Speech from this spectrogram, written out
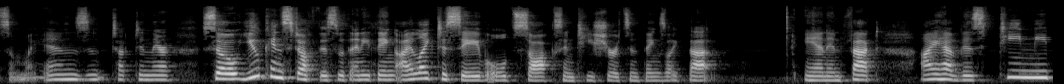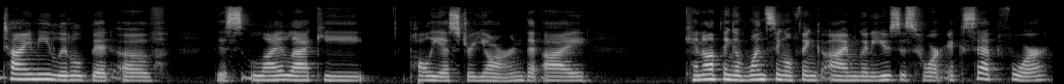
Some of my ends tucked in there. So you can stuff this with anything. I like to save old socks and t-shirts and things like that. And in fact, I have this teeny tiny little bit of this lilac-y polyester yarn that I Cannot think of one single thing I'm going to use this for except for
